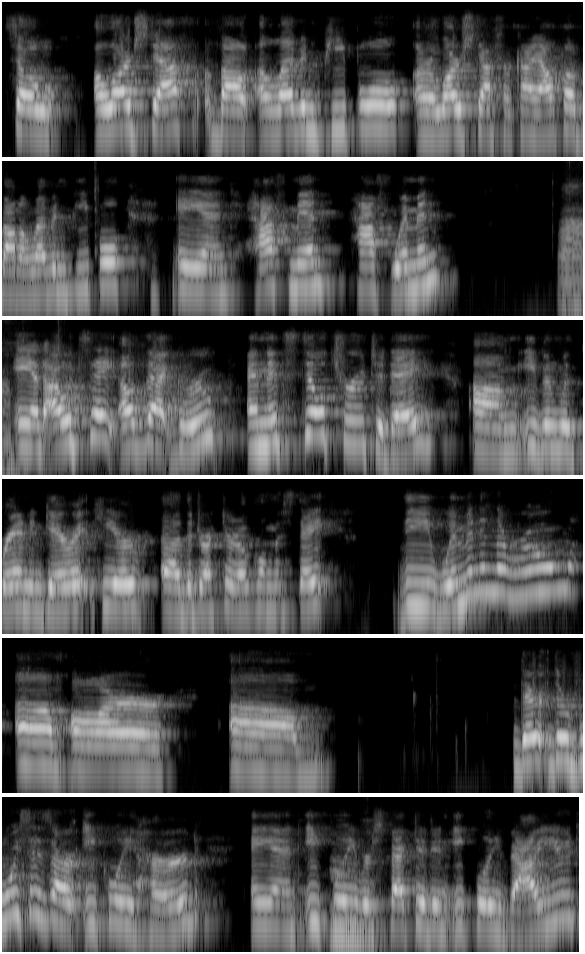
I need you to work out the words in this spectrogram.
so a large staff, about 11 people, or a large staff for Chi Alpha, about 11 people, and half men, half women. Wow. And I would say of that group, and it's still true today, um, even with Brandon Garrett here, uh, the director at Oklahoma State, the women in the room um, are um, their their voices are equally heard and equally mm. respected and equally valued,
